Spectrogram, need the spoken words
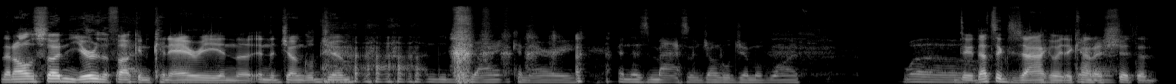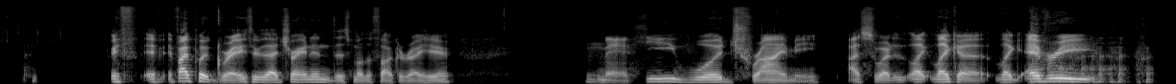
Then all of a sudden you're the fucking canary in the in the jungle gym. the giant canary in this massive jungle gym of life. Whoa, Dude, that's exactly the kind of shit that if if if I put Gray through that training, this motherfucker right here, Hmm. man, he would try me. I swear, like like a like every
